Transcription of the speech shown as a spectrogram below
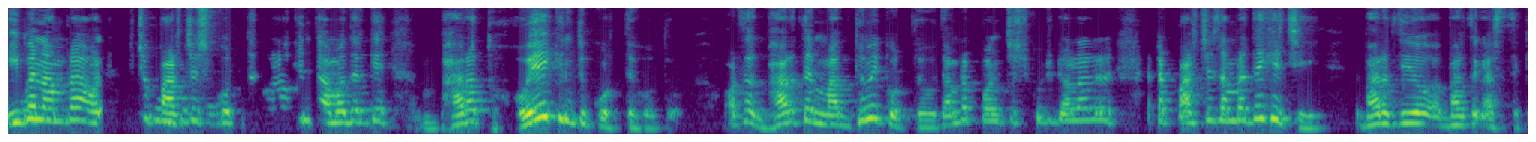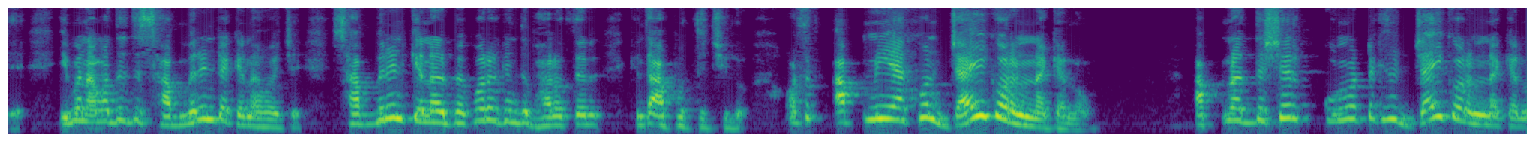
ইভেন আমরা অনেক কিছু পারচেস করতে হলেও কিন্তু আমাদেরকে ভারত হয়ে কিন্তু করতে হতো। অর্থাৎ ভারতের মাধ্যমে করতে হতো। আমরা পঞ্চাশ কোটি ডলারের একটা পারচেস আমরা দেখেছি ভারতীয় ভারতের কাছ থেকে। ইভেন আমাদের যে সাবমেরিনটা কেনা হয়েছে সাবমেরিন কেনার ব্যাপারেও কিন্তু ভারতের কিন্তু আপত্তি ছিল। অর্থাৎ আপনি এখন যাই করেন না কেন আপনার দেশের কোনো একটা কিছু যাই করেন না কেন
